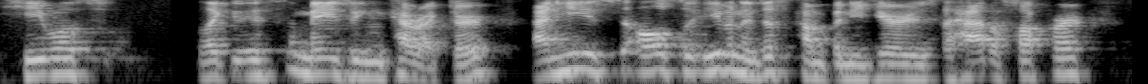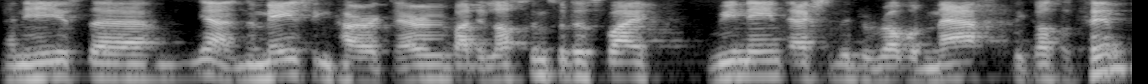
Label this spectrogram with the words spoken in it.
he was like this amazing character. And he's also even in this company here he's the head of software. And he's the yeah an amazing character. Everybody loves him. So that's why we named actually the robot math because of him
